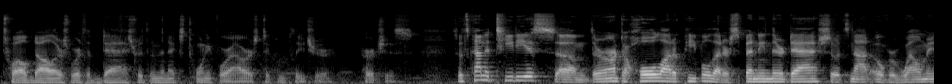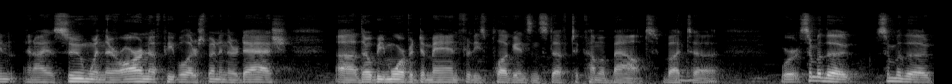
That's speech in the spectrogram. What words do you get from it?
twelve dollars worth of Dash within the next 24 hours to complete your purchase." So it's kind of tedious. Um, there aren't a whole lot of people that are spending their dash, so it's not overwhelming. And I assume when there are enough people that are spending their dash, uh, there'll be more of a demand for these plugins and stuff to come about. But uh, were some of the some of the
